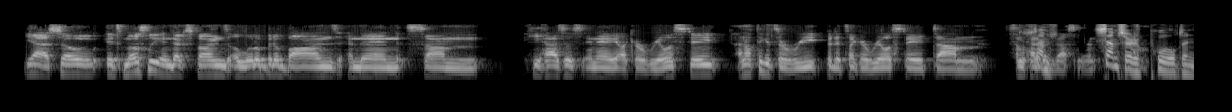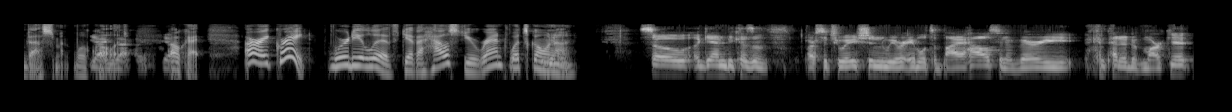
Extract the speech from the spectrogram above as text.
Yeah, so it's mostly index funds, a little bit of bonds, and then some. He has us in a like a real estate. I don't think it's a REIT, but it's like a real estate, um, some kind Some- of investment. Some sort of pooled investment, we'll yeah, call exactly. it. Yeah. Okay. All right, great. Where do you live? Do you have a house? Do you rent? What's going Mhm. on? So again, because of our situation, we were able to buy a house in a very competitive market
